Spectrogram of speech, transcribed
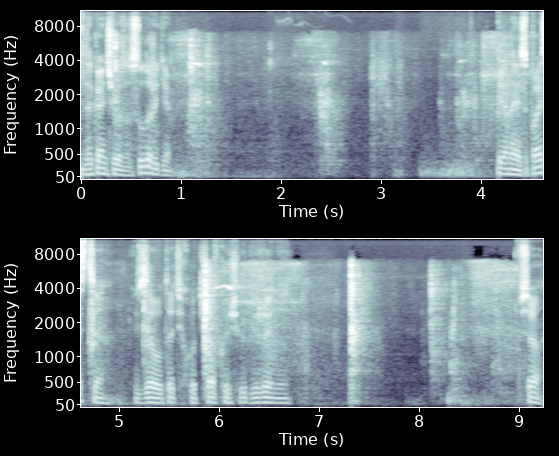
Заканчиваются судороги. Пена из пасти из-за вот этих вот чавкающих движений. Все,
